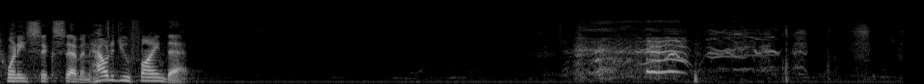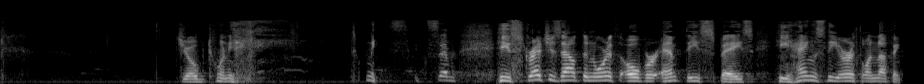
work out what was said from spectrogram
26:7 How did you find that? Job 20 26 7 He stretches out the north over empty space. He hangs the earth on nothing.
